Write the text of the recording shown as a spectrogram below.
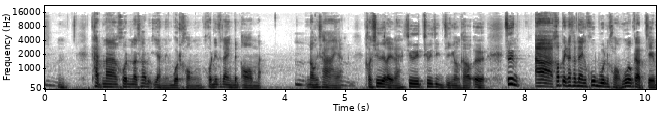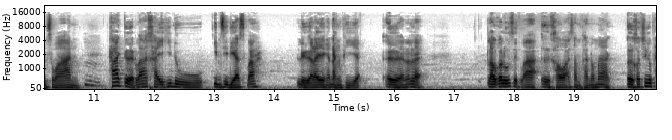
อืมถัดมาคนเราชอบอีกอย่างหนึ่งบทของคนที่แสดงเป็นออมอะน้องชายอะเขาชื่ออะไรนะ ชื่อชื่อจริง ๆ ของเขาเออ ซึ่งอ่าเขาเป็นนักแสดงคู่บุญของผู้กำกับเจมส์วานถ้าเกิดว่าใครที่ดู Insidious ปะหรืออะไรอย่างนั้นหนังผีอะ เออ นั่นแหละ เราก็รู้สึกว่า เออเขาอะสำคัญมากๆ เออเขาชื่อแพ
